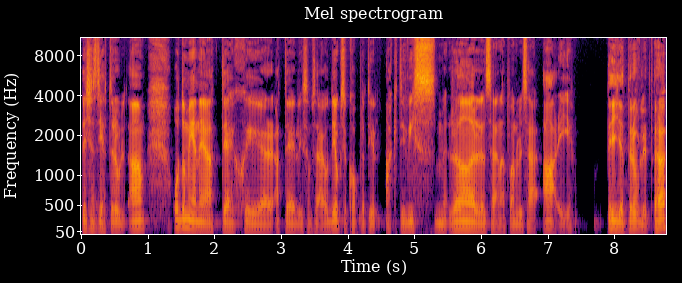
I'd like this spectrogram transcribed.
Det känns jätteroligt. Ja. Och då menar jag att det sker, att det är liksom så här, och det är också kopplat till aktivismrörelsen, att man blir så här arg. Det är jätteroligt. Ja.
